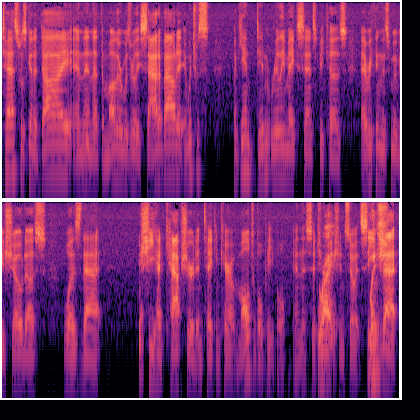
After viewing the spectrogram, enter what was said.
Tess was gonna die, and then that the mother was really sad about it, which was again didn't really make sense because everything this movie showed us was that she had captured and taken care of multiple people in this situation. Right. So it seems Which, that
